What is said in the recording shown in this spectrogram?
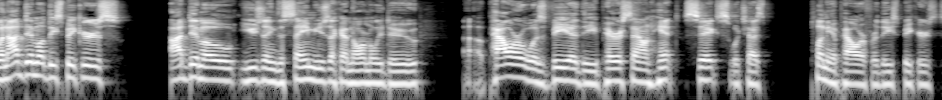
When I demo these speakers, I demo using the same music I normally do. Uh, power was via the Parasound Hint 6, which has plenty of power for these speakers.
